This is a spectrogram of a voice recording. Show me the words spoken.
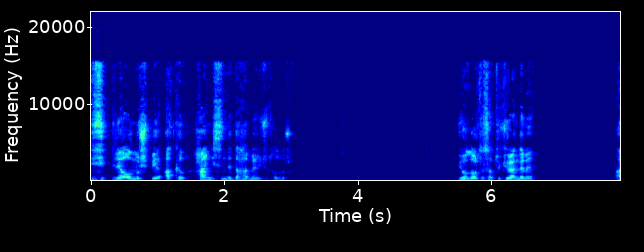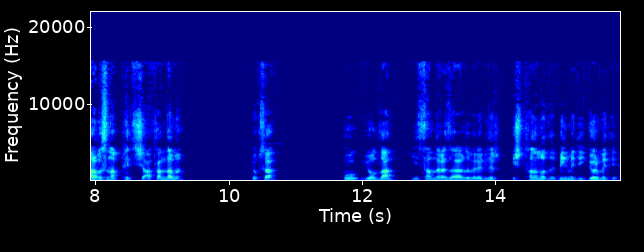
disipline olmuş bir akıl hangisinde daha mevcut olur? Yolun ortasına tükürende mi? Arabasından pet atanda mı? Yoksa bu yoldan insanlara zararlı verebilir. Hiç tanımadığı, bilmediği, görmediği,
